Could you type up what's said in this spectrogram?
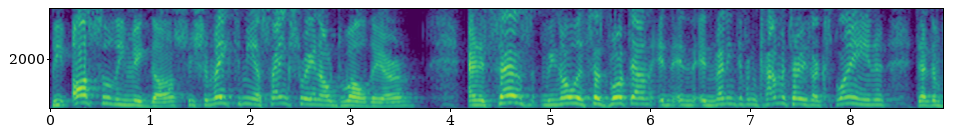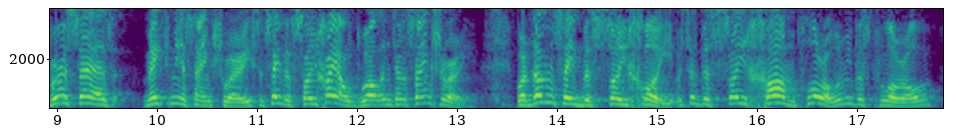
the Asuli Migdash, you should make to me a sanctuary and I'll dwell there. And it says, we know it says brought down in, in, in many different commentaries explain that the verse says, make to me a sanctuary. So say, B'soichai, I'll dwell into the sanctuary. But it doesn't say B'soichai. It says B'soicham, plural. What do you mean plural?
